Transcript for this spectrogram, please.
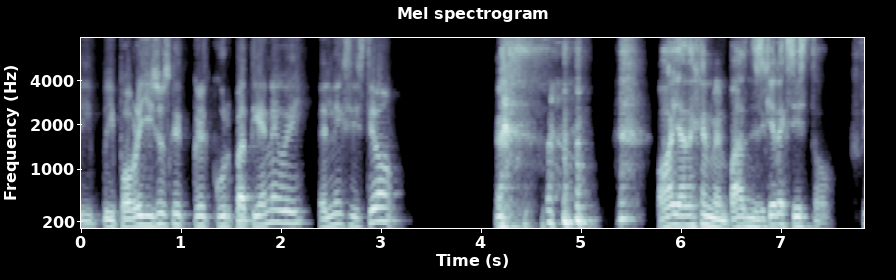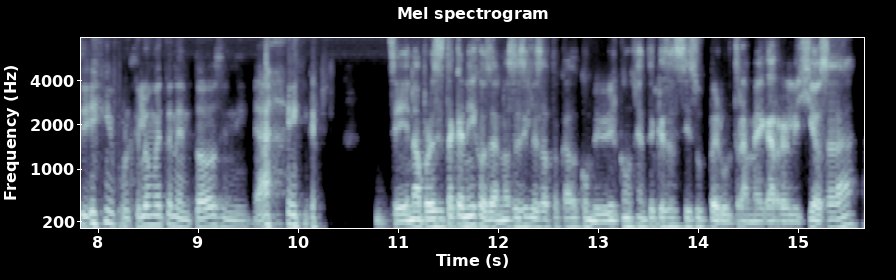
y, pobre Jesús, ¿qué, culpa tiene, güey? Él ni existió. oh, ya déjenme en paz, ni siquiera existo. Sí, ¿por qué lo meten en todos y ni... sí, no, pero sí está canijo, o sea, no sé si les ha tocado convivir con gente que es así súper ultra mega religiosa.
